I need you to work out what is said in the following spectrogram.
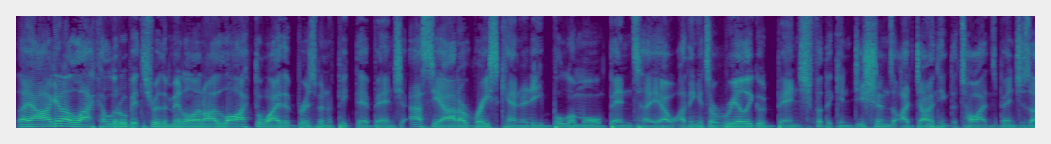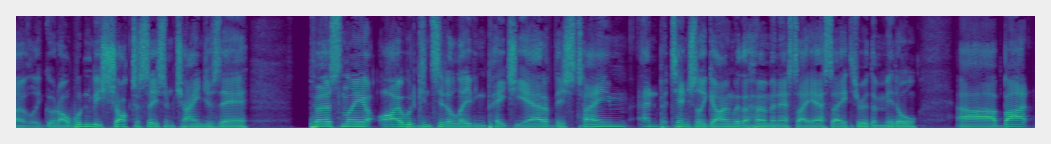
they are going to lack a little bit through the middle, and I like the way that Brisbane have picked their bench. Asiata, Reese Kennedy, Bullemor, Ben Teo. I think it's a really good bench for the conditions. I don't think the Titans bench is overly good. I wouldn't be shocked to see some changes there. Personally, I would consider leaving Peachey out of this team and potentially going with a Herman SASA through the middle. Uh, but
